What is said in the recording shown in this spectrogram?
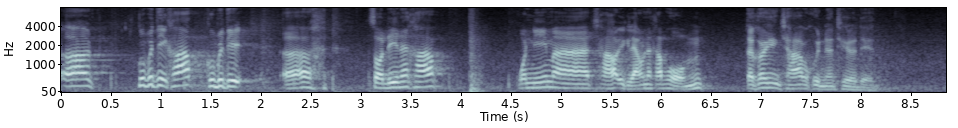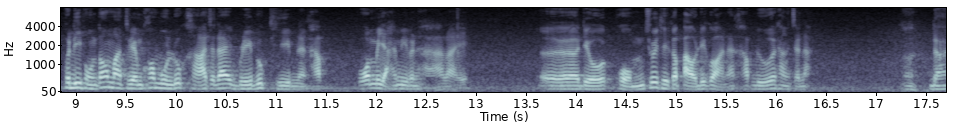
เอ่อคุณปิติครับคุณปิติเอ่อสวัสดีนะครับ วันนี้มาเช้าอีกแล้วนะครับผม แต่ก็ยังช้ากว่าคุณนะธีรเดชพอดีผมต้องมาเตรียมข้อมูลลูกค้าจะได้บรีฟลูกทีมนะครับเพราะว่าไม่อยากให้มีปัญหาอะไรเออเดี๋ยวผมช่วยถือกระเป๋าดีกว่านะครับ ดูว่าทางจะหนักอะได้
